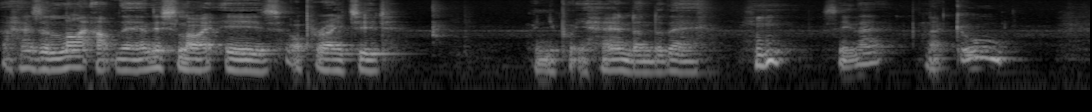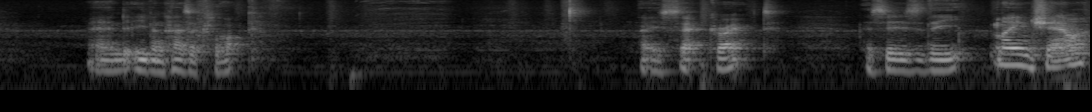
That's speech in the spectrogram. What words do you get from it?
that has a light up there. This light is operated when you put your hand under there. See that? Isn't that cool? And it even has a clock. That is set correct. This is the main shower.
